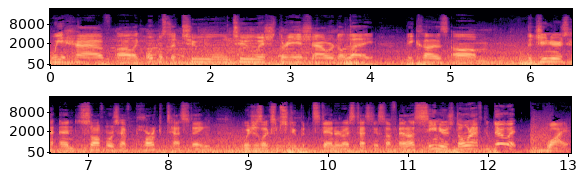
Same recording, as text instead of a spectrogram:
we have uh, like almost a two, two-ish, three-ish hour delay because um, the juniors and sophomores have PARCC testing, which is like some stupid standardized testing stuff, and us seniors don't have to do it. Why?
